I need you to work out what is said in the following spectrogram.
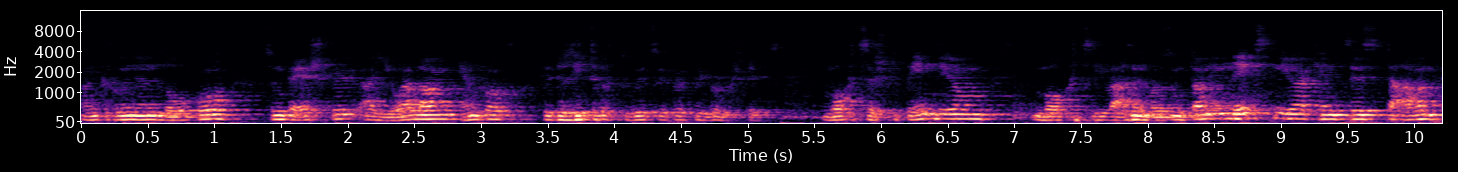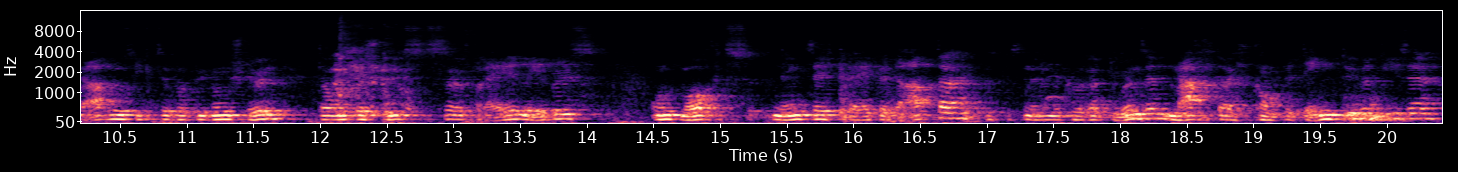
einen grünen Logo zum Beispiel ein Jahr lang einfach für die Literatur zur Verfügung steht. Macht ein Stipendium, macht sie, weiß nicht was. Und dann im nächsten Jahr könnt ihr es der Avantgarde-Musik zur Verfügung stellen, da unterstützt freie Labels und macht, nehmt euch drei Berater, das müssen nicht nur Kuratoren sein, macht euch kompetent über diese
